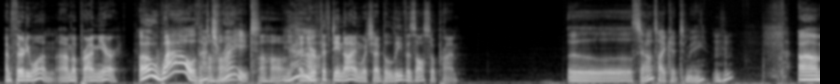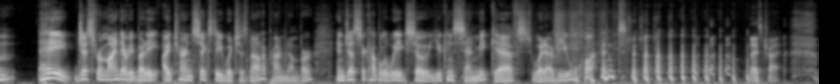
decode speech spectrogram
I'm 31. I'm a prime year. Oh, wow, that's Uh-huh, right. Uh-huh. Yeah. And you're 59, which I believe is also prime. Uh, sounds like it to me. Mhm. Um, hey, just remind everybody, I turned 60, which is not a prime number, in just a couple of weeks. So you can send me gifts, whatever you want. nice try.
